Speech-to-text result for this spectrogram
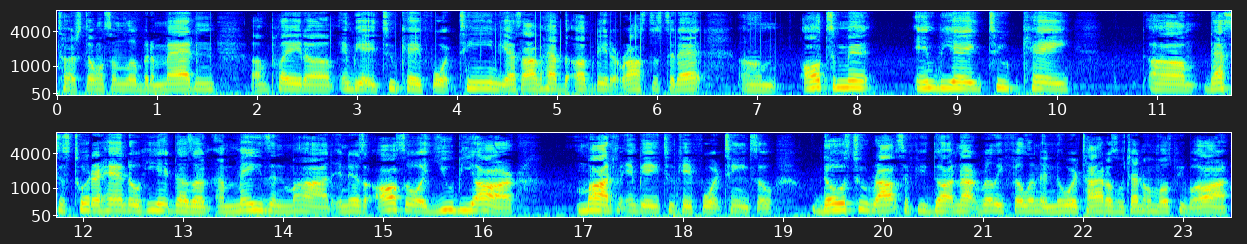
touched on some little bit of Madden. Um, played uh, NBA 2K14. Yes, I have the updated rosters to that. Um, Ultimate NBA 2K. Um, that's his Twitter handle. He does an amazing mod, and there's also a UBR mod for NBA 2K14. So those two routes, if you not not really feeling the newer titles, which I know most people are,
